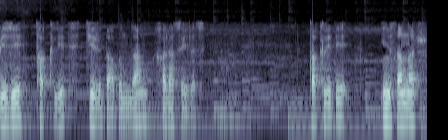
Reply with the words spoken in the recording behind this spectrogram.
Bizi taklit girdabından halas eylesin. Taklidi insanlar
